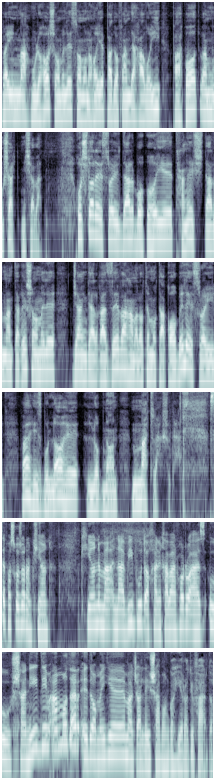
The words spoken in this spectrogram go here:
و این محموله ها شامل سامانه های پدافند هوایی، پهپاد و موشک می شود. هشدار اسرائیل در بحبه تنش در منطقه شامل جنگ در غزه و حملات متقابل اسرائیل و حزب الله لبنان مطرح شده است. سپاسگزارم کیان. کیان معنوی بود آخرین خبرها رو از او شنیدیم اما در ادامه مجله شبانگاهی رادیو فردا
